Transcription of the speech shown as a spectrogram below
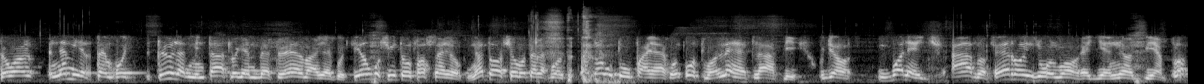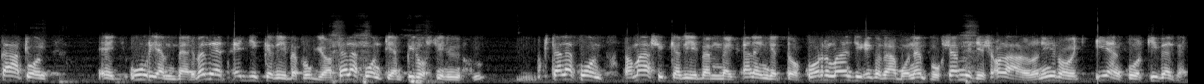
Szóval nem értem, hogy tőlem, mint átlagembertől elvárják, hogy kihangosítót használjak, ne tartsam a telefont. Az autópályákon ott van, lehet látni. Ugye van egy ábra felrajzolva, egy ilyen, nagy ilyen plakáton, egy úriember vezet, egyik kezébe fogja a telefont, ilyen piros színű telefon, a másik kezében meg elengedte a kormányt, igazából nem fog semmit, és alá van írva, hogy ilyenkor kivezet.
